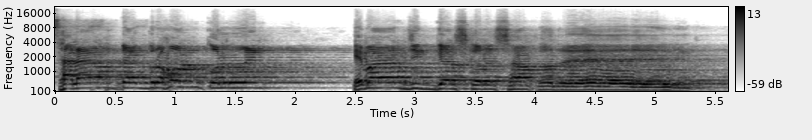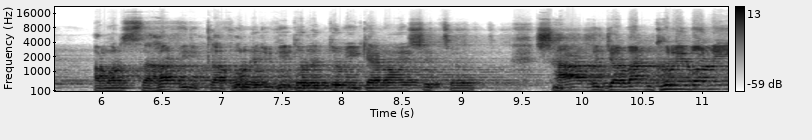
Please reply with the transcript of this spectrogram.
সালামটা গ্রহণ করলেন, এবার জিজ্ঞাসা করে, সাপ রে, আমার সাহাবির কাপড়ের ভিতরে তুমি কেন এসেছ? সাপ জবান খুলে বলে,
